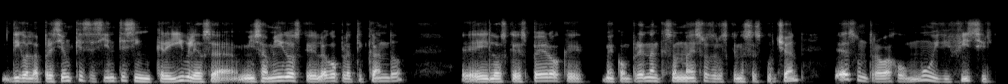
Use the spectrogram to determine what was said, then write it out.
Digo, la presión que se siente es increíble. O sea, mis amigos que luego platicando eh, y los que espero que me comprendan que son maestros de los que nos escuchan, es un trabajo muy difícil.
